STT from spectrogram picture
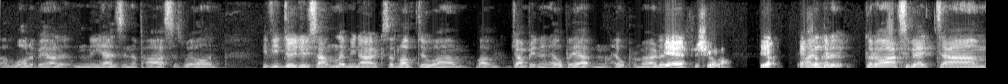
a lot about it, and he has in the past as well. And if you do do something, let me know because I'd love to um love jump in and help out and help promote it. Yeah, for sure. Yeah, I've got to, got to ask about um,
